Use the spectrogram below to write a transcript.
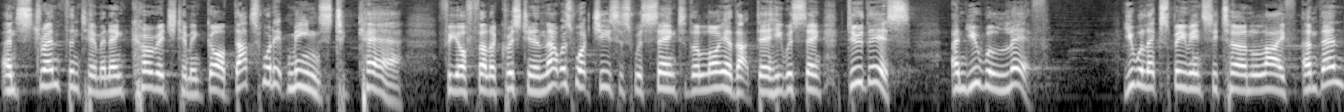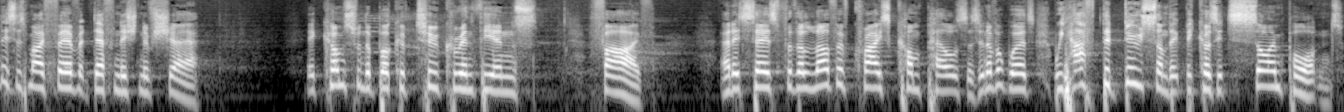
and strengthened him and encouraged him in God. That's what it means to care for your fellow Christian. And that was what Jesus was saying to the lawyer that day. He was saying, Do this, and you will live. You will experience eternal life. And then this is my favorite definition of share. It comes from the book of 2 Corinthians 5. And it says, For the love of Christ compels us. In other words, we have to do something because it's so important.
